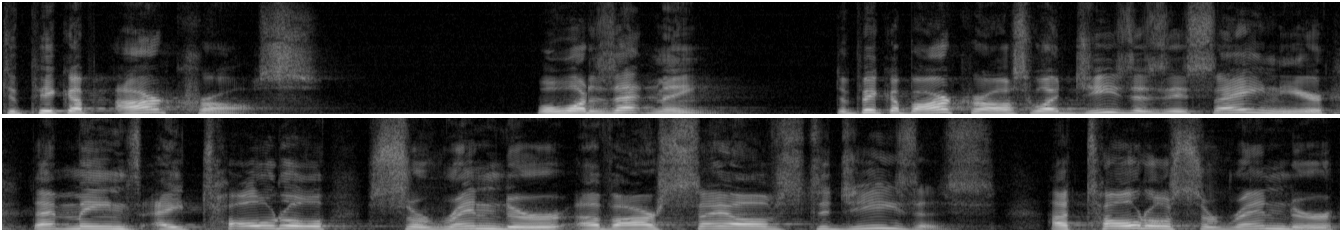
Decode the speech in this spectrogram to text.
To pick up our cross. Well, what does that mean? To pick up our cross, what Jesus is saying here, that means a total surrender of ourselves to Jesus, a total surrender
